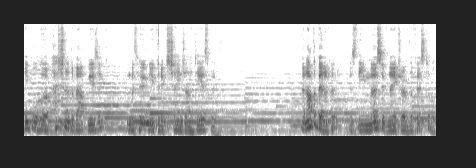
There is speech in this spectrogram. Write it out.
people who are passionate about music and with whom you can exchange ideas with. Another benefit is the immersive nature of the festival.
